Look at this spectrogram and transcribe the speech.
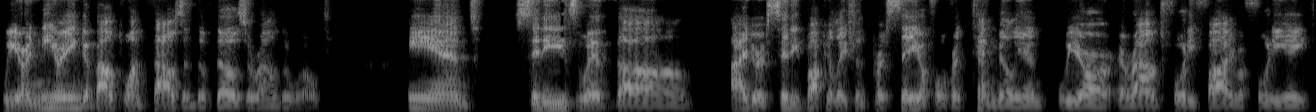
We are nearing about 1,000 of those around the world. And cities with uh, either city population per se of over 10 million, we are around 45 or 48.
